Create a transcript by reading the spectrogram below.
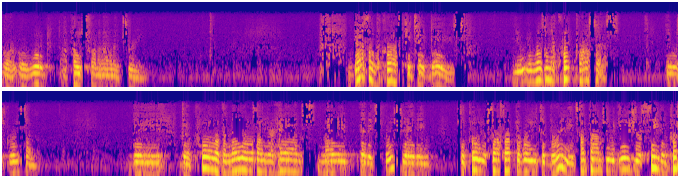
or, or wood, a uh, post from an olive tree. Death on the cross could take days. You, it wasn't a quick process. It was gruesome. The, the pull of the nails on your hands made it excruciating to pull yourself up to where you could breathe. Sometimes you would use your feet and push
